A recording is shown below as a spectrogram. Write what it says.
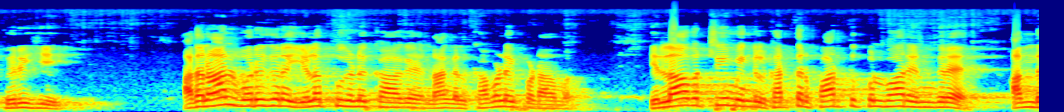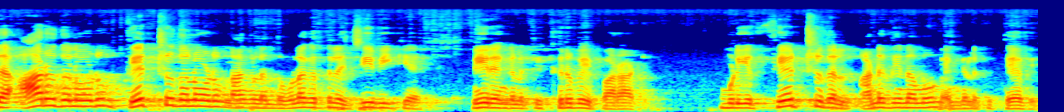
பெருகி அதனால் வருகிற இழப்புகளுக்காக நாங்கள் கவலைப்படாமல் எல்லாவற்றையும் எங்கள் கர்த்தர் பார்த்து கொள்வார் என்கிற அந்த ஆறுதலோடும் தேற்றுதலோடும் நாங்கள் இந்த உலகத்தில் ஜீவிக்க நீர் எங்களுக்கு கிருபை பாராட்டு. உம்முடைய தேற்றுதல் அனுதினமும் எங்களுக்கு தேவை.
